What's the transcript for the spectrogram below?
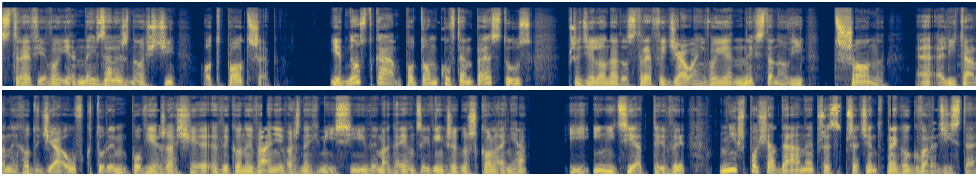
strefie wojennej w zależności od potrzeb. Jednostka potomków Tempestus, przydzielona do strefy działań wojennych, stanowi trzon e, elitarnych oddziałów, którym powierza się wykonywanie ważnych misji wymagających większego szkolenia i inicjatywy niż posiadane przez przeciętnego gwardzistę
